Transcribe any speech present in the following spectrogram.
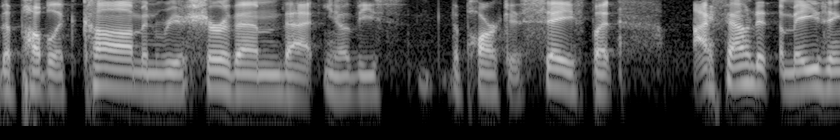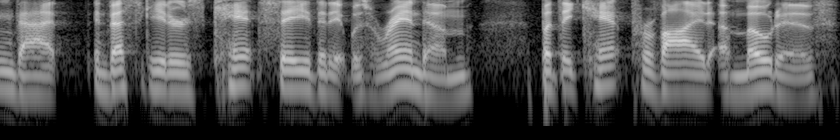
the public calm and reassure them that you know these the park is safe. But I found it amazing that investigators can't say that it was random, but they can't provide a motive.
